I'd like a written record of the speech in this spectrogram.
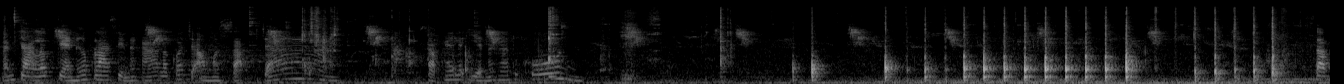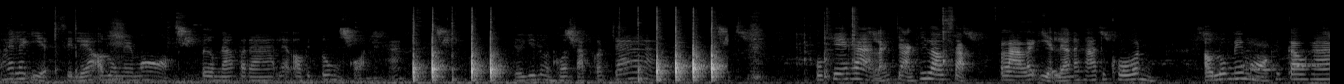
หลังจากเราแกะเนื้อปลาเสร็จนะคะเราก็จะเอามาสับจ้า สับให้ละเอียดนะคะทุกคนสับให้ละเอียดเสร็จแล้วเอาลงในหม้อเติมน้ำปลาแล้วเอาไปต้มก่อนนะคะ เดี๋ยวยี่หล่นขอสับก็จ้า โอเคค่ะ หลังจากที่เราสับ ปลาละเอียดแล้วนะคะ ทุกคน เอาลงในหม้อคือเก้าค่ะ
